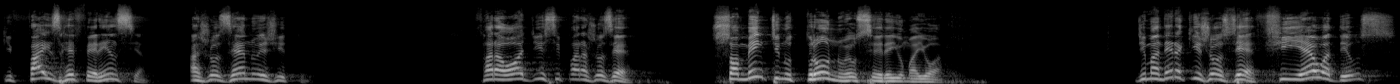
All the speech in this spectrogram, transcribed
que faz referência a José no Egito. Faraó disse para José: Somente no trono eu serei o maior. De maneira que José, fiel a Deus,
